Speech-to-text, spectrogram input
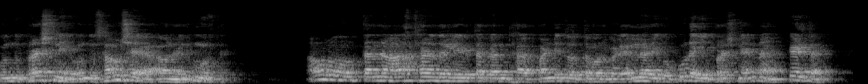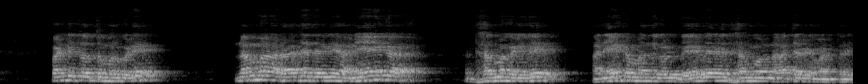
ಒಂದು ಪ್ರಶ್ನೆ, ಒಂದು ಸಂಶಯ ಅವನಲ್ಲಿ ಮೂಡ್ತದೆ. ಅವನು ತನ್ನ ಆಸ್ಥಾನದಲ್ಲಿ ಇರ್ತಕ್ಕಂತಹ ಪಂಡಿತೋತ್ತಮರುಗಳೆಲ್ಲರಿಗೂ ಕೂಡ ಈ ಪ್ರಶ್ನೆಯನ್ನ ಕೇಳ್ತಾನೆ. ಪಂಡಿತೋತ್ತಮರುಗಳೇ, ನಮ್ಮ ರಾಜ್ಯದಲ್ಲಿ ಅನೇಕ ಧರ್ಮಗಳಿವೆ, ಅನೇಕ ಮಂದಿಗಳು ಬೇರೆ ಬೇರೆ ಧರ್ಮವನ್ನು ಆಚರಣೆ ಮಾಡ್ತಾರೆ.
